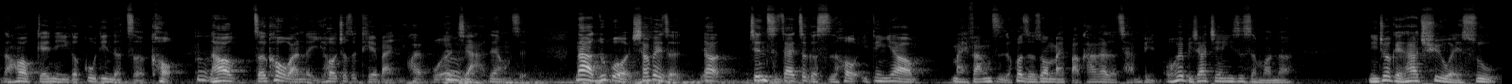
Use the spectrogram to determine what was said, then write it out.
然后给你一个固定的折扣，嗯、然后折扣完了以后就是铁板一块不二价这样子。嗯、那如果消费者要坚持在这个时候一定要买房子，或者说买宝咖咖的产品，我会比较建议是什么呢？你就给他去尾数。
